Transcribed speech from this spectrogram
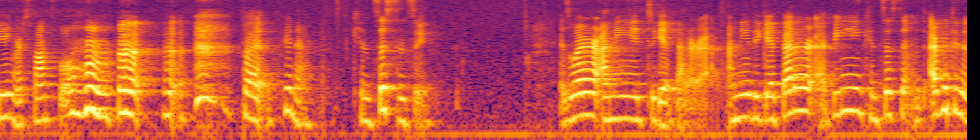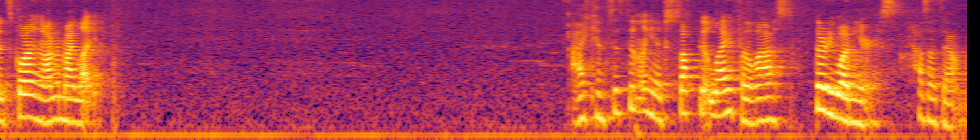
being responsible. but, you know, consistency is where I need to get better at. I need to get better at being consistent with everything that's going on in my life. I consistently have sucked at life for the last 31 years. How's that sound?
